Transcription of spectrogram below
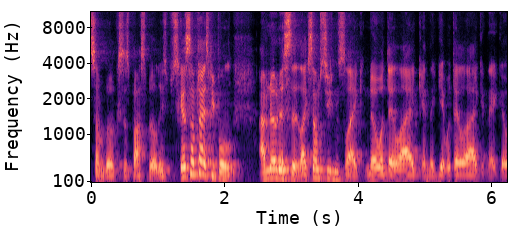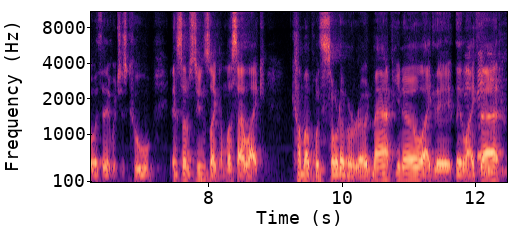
some books as possibilities because sometimes people I've noticed that like some students like know what they like and they get what they like and they go with it, which is cool. And some students like unless I like come up with sort of a roadmap, you know, like they they like need that.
